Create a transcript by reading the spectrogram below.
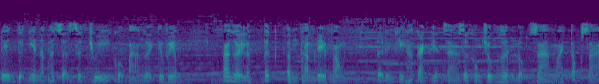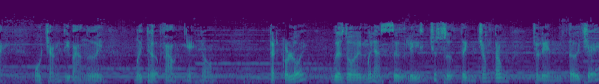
đến tự nhiên làm hấp dẫn sự chú ý của ba người tiêu viêm. Ba người lập tức âm thầm đề phòng, đợi đến khi hắc ảnh hiện ra giữa không trung hơn lộ ra mái tóc dài, màu trắng thì ba người mới thở vào nhẹ nhõm. Thật có lỗi, vừa rồi mới là xử lý chút sự tình trong tông, cho nên tới trễ.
